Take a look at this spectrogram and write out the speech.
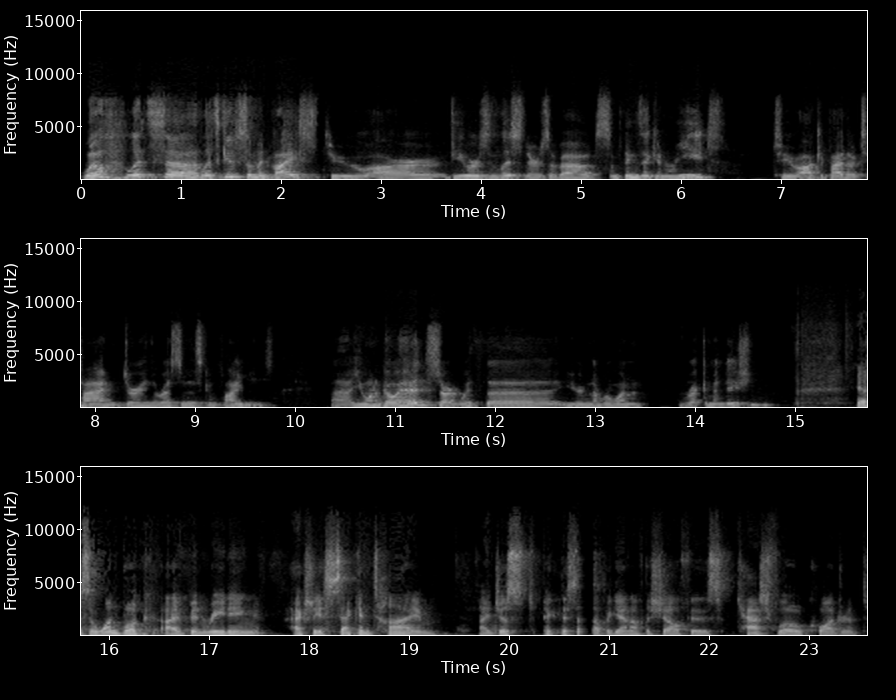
Well let's uh, let's give some advice to our viewers and listeners about some things they can read to occupy their time during the rest of this confinement. Uh, you want to go ahead start with uh, your number one recommendation? Yeah so one book i've been reading actually a second time I just picked this up again off the shelf is Cash Flow Quadrant.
